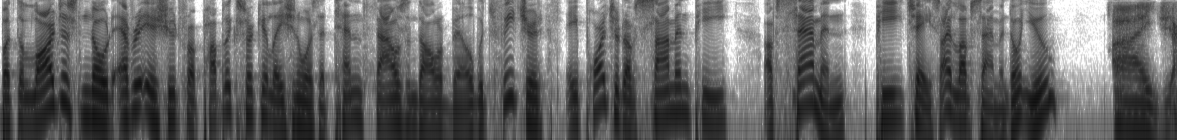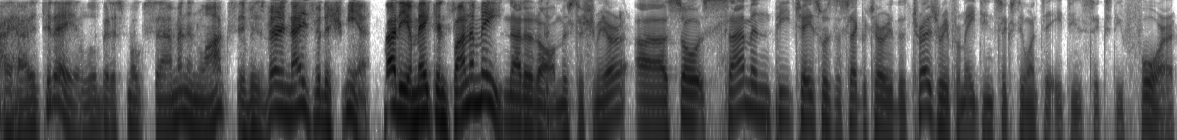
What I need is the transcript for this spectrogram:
But the largest note ever issued for public circulation was a $10,000 bill, which featured a portrait of Salmon P. of Salmon P. Chase. I love salmon, don't you? I I had it today. A little bit of smoked salmon and lox. It was very nice for the schmear. Buddy, you're making fun of me? Not at all, Mr. Schmier. Uh, so Salmon P. Chase was the Secretary of the Treasury from 1861 to 1864.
